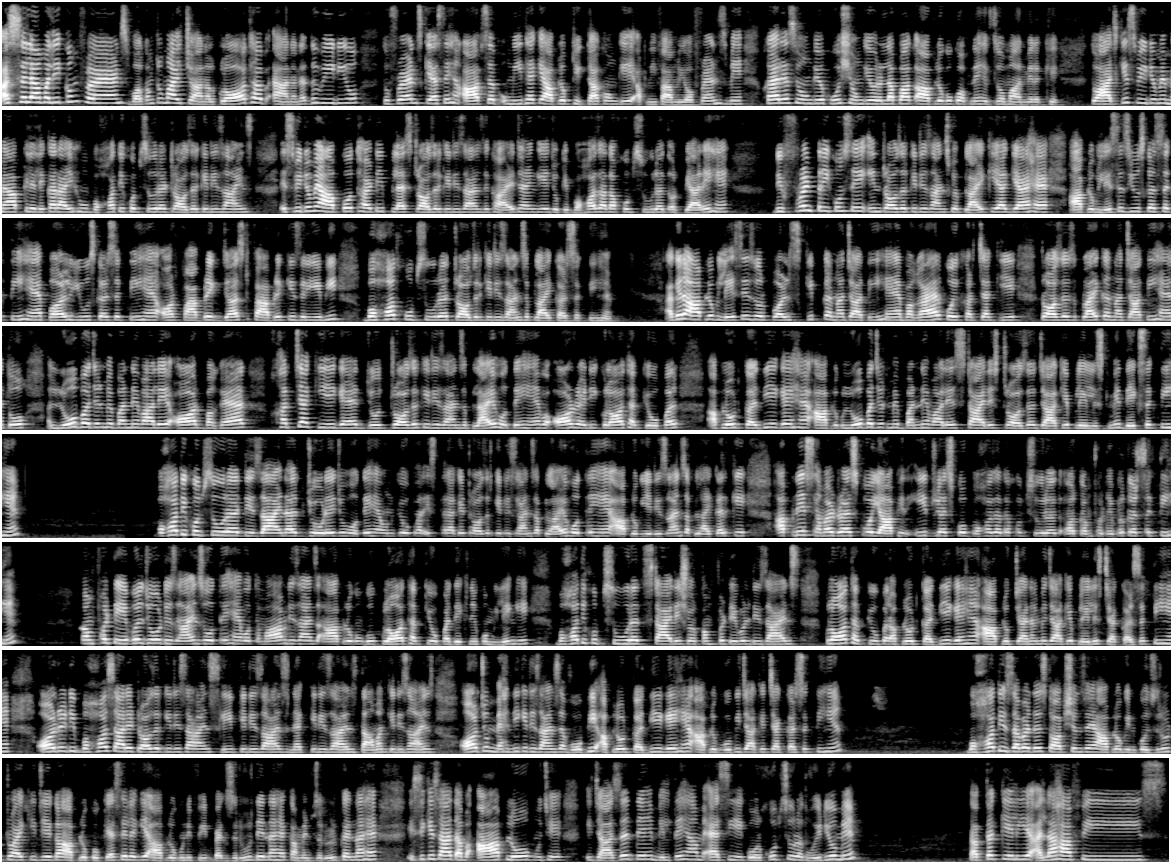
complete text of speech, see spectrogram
Aslam friends welcome to my channel cloth hub and another video तो friends कैसे हैं आप सब? उम्मीद है कि आप लोग ठीक ठाक होंगे, अपनी फैमिली और फ्रेंड्स में खैर से होंगे, खुश होंगे, और अल्लाह पाक आप लोगों को अपने हिफ्जमान में रखे। तो आज की इस वीडियो में मैं आपके लिए लेकर आई हूँ बहुत ही खूबसूरत ट्राउज़र के डिज़ाइंस इस वीडियो में आपको थर्टी प्लस ट्राउज़र के डिज़ाइन दिखाए जाएँगे, जो कि बहुत ज़्यादा खूबसूरत और प्यारे हैं। डिफरेंट तरीक़ों से इन ट्राउज़र के डिज़ाइन को अप्लाई किया गया है। आप लोग लेसेस यूज़ कर सकती हैं पर्ल यूज़ कर सकती हैं और फैब्रिक जस्ट फैब्रिक के ज़रिए भी बहुत खूबसूरत ट्राउज़र के डिज़ाइंस अप्लाई कर सकती हैं। अगर आप लोग लेसेस और पर्ल स्किप करना चाहती हैं, बग़ैर कोई ख़र्चा किए ट्राउज़र अप्लाई करना चाहती हैं तो लो बजट में बनने वाले और बग़ैर ख़र्चा किए गए जो ट्राउज़र के डिज़ाइन अप्लाई होते हैं, वो ऑलरेडी क्लॉथ हब के ऊपर अपलोड कर दिए गए हैं। आप लोग लो बजट में बनने वाले स्टाइलिश ट्राउज़र जाके प्लेलिस्ट में देख सकती हैं। बहुत ही खूबसूरत डिज़ाइनर जोड़े जो होते हैं, उनके ऊपर इस तरह के ट्राउज़र के डिज़ाइन अप्लाई होते हैं। आप लोग ये डिज़ाइन अप्लाई करके अपने समर ड्रेस को या फिर ईद ड्रेस को बहुत ज़्यादा खूबसूरत और कंफर्टेबल कर सकती हैं। कंफर्टेबल जो डिज़ाइंस होते हैं, वो तमाम डिज़ाइंस आप लोगों को क्लॉथ हब के ऊपर देखने को मिलेंगे। बहुत ही खूबसूरत स्टाइलिश और कंफर्टेबल डिज़ाइंस क्लॉथ हब के ऊपर अपलोड कर दिए गए हैं। आप लोग चैनल में जाके प्लेलिस्ट चेक कर सकती हैं। ऑलरेडी बहुत सारे ट्राउज़र के डिज़ाइन स्लीव के डिज़ाइन नेक के डिज़ाइन दामन के डिज़ाइन और जो मेहंदी के डिज़ाइन हैं, वो भी अपलोड कर दिए गए हैं। आप लोग वो भी जाके चेक कर सकती हैं। बहुत ही ज़बरदस्त ऑप्शन हैं। आप लोग इनको ज़रूर ट्राई कीजिएगा। आप लोग को कैसे लगे, आप लोगों ने फ़ीडबैक ज़रूर देना है कमेंट ज़रूर करना है। इसी के साथ अब आप लोग मुझे इजाज़त दें। मिलते हैं हम ऐसी एक और ख़ूबसूरत वीडियो में। तब तक के लिए अल्लाह हाफिज़।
